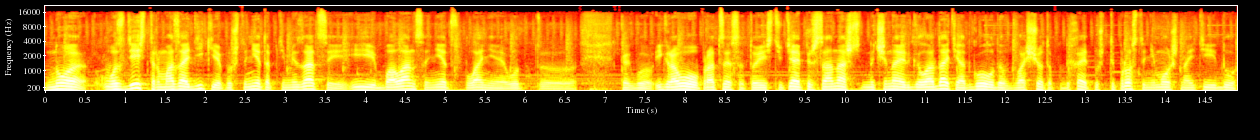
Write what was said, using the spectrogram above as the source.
Но вот здесь тормоза дикие, потому что нет оптимизации и баланса нет в плане вот э, как бы игрового процесса. То есть у тебя персонаж начинает голодать и от голода в два счета подыхает, потому что ты просто не можешь найти еду.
